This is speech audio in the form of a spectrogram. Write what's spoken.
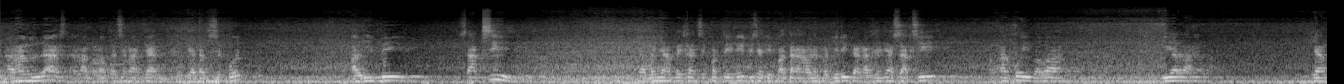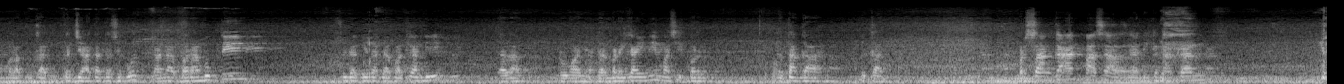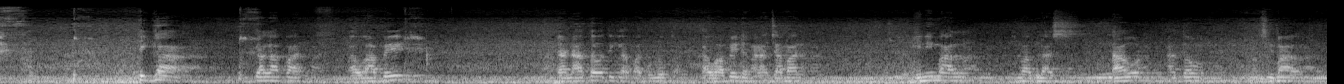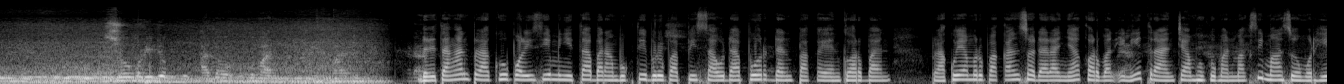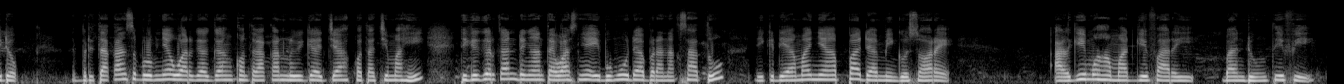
Dan Alhamdulillah setelah melakukan serangkaian kegiatan tersebut, alibi saksi yang menyampaikan seperti ini bisa dipatahkan oleh penyidik dan akhirnya saksi mengakui bahwa ialah yang melakukan kejahatan tersebut karena barang bukti sudah kita dapatkan di dalam rumahnya dan mereka ini masih bertetangga dekat. Persangkaan pasal yang dikenakan 338 KUHP dan atau 340 KUHP dengan ancaman minimal 15 tahun atau maksimal seumur hidup atau hukuman dari tangan pelaku, polisi menyita barang bukti berupa pisau dapur dan pakaian korban. Pelaku yang merupakan saudaranya korban ini terancam hukuman maksimal seumur hidup. Diberitakan sebelumnya warga gang kontrakan Lui Gajah, Kota Cimahi, digegerkan dengan tewasnya ibu muda beranak satu di kediamannya pada minggu sore. Algi Muhammad Gifari, Bandung TV.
